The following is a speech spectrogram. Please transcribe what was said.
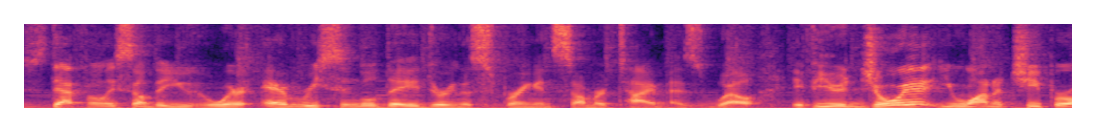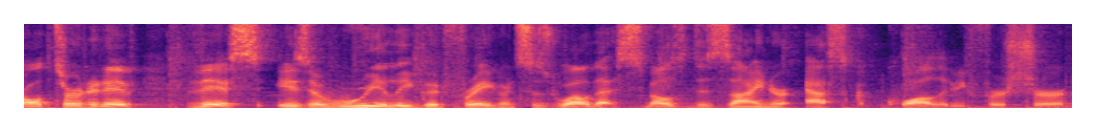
is definitely something you can wear every single day during the spring and summertime as well. If you enjoy it, you want a cheaper alternative, this is a really good fragrance as well that smells designer-esque quality for sure.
